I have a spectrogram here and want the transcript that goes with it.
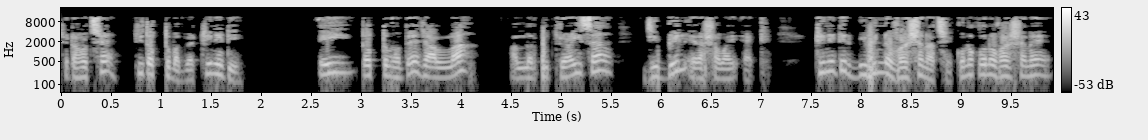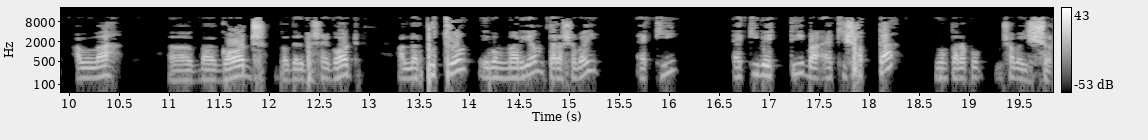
সেটা হচ্ছে ত্রিতত্ত্ববাদ বা ট্রিনিটি এই তত্ত্ব মতে যে আল্লাহ আল্লাহর পুত্র ঈসা, জিব্রিল, এরা সবাই এক। ট্রিনিটির বিভিন্ন ভার্সন আছে। কোন কোন ভার্সনে আল্লাহ বা গড তাদের ভাষায় গড আল্লাহর পুত্র এবং মারিয়াম, তারা সবাই একই একই ব্যক্তি বা একই সত্তা এবং তারা সবাই ঈশ্বর,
